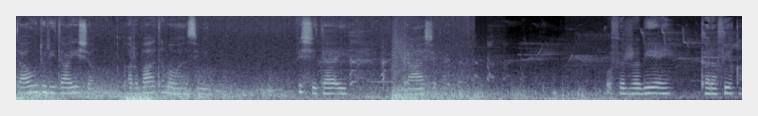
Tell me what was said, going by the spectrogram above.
تعود لتعيش أربعة مواسم. في الشتاء كعاشقة. وفي الربيع كرفيقة.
